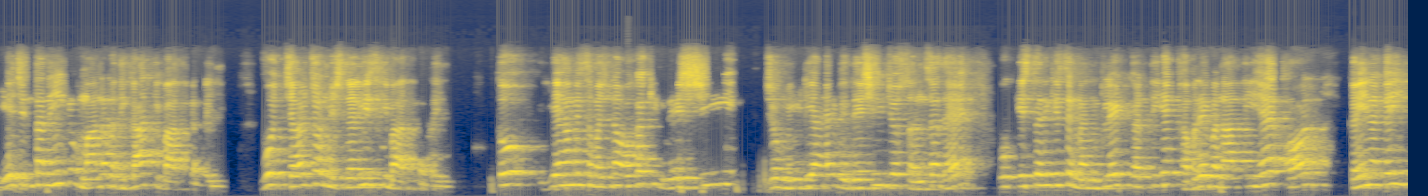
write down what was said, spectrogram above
ये चिंता नहीं कि मानव अधिकार की बात कर रही है, वो चर्च और मिशनरीज की बात कर रही है। तो ये हमें समझना होगा कि विदेशी जो मीडिया है, विदेशी जो संसद है वो किस तरीके से मैनिपुलेट करती है, खबरें बनाती है और कहीं ना कहीं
